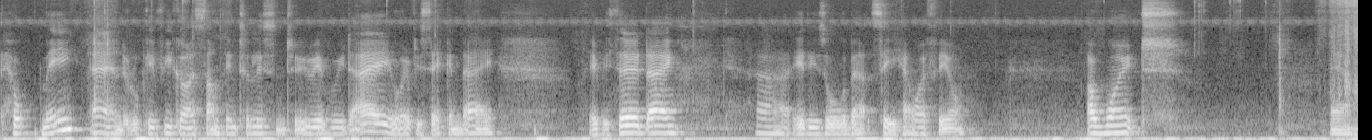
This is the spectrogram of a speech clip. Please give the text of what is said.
help me and it'll give you guys something to listen to every day or every second day, every third day. Uh, it is all about see how I feel. I won't now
